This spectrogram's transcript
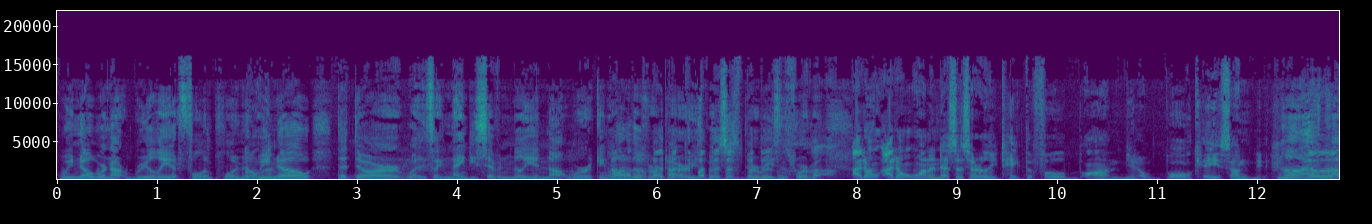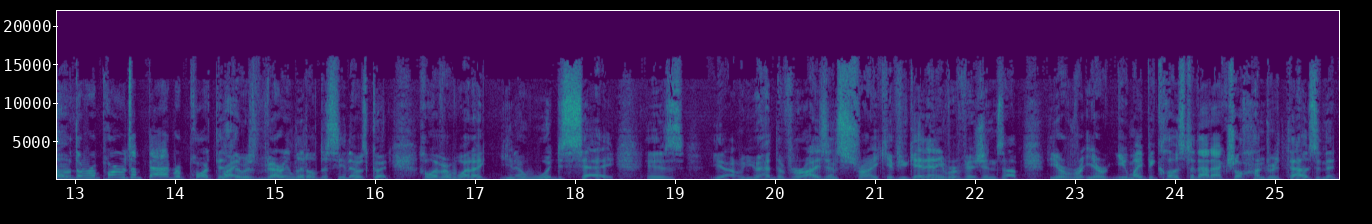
We know we're not really at full employment. we know that there are what it's like ninety-seven million not working. A lot of those but, but- retirees, but, this is there are the- reasons for it. But I don't. I don't want to necessarily take the full on you know bull case on. No, I the. The, report was a bad report. There, Right. there was very little to see that was good. However, what I you know would say is you know you had the Verizon strike. If you get any revisions up, you're you're you might be close to that actual hundred thousand that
